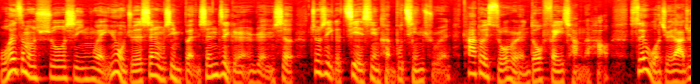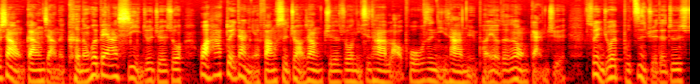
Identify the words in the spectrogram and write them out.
我会这么说，是因为，因为我觉得申如信本身这个人人设就是一个界限很不清楚人，他对所有人都非常的好，所以我觉得啊，就像我刚刚讲的，可能会被他吸引，就是觉得说，哇，他对待你的方式就好像觉得说你是他的老婆，或是你是他的女朋友的那种感觉，所以你就会不自觉的，就是。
